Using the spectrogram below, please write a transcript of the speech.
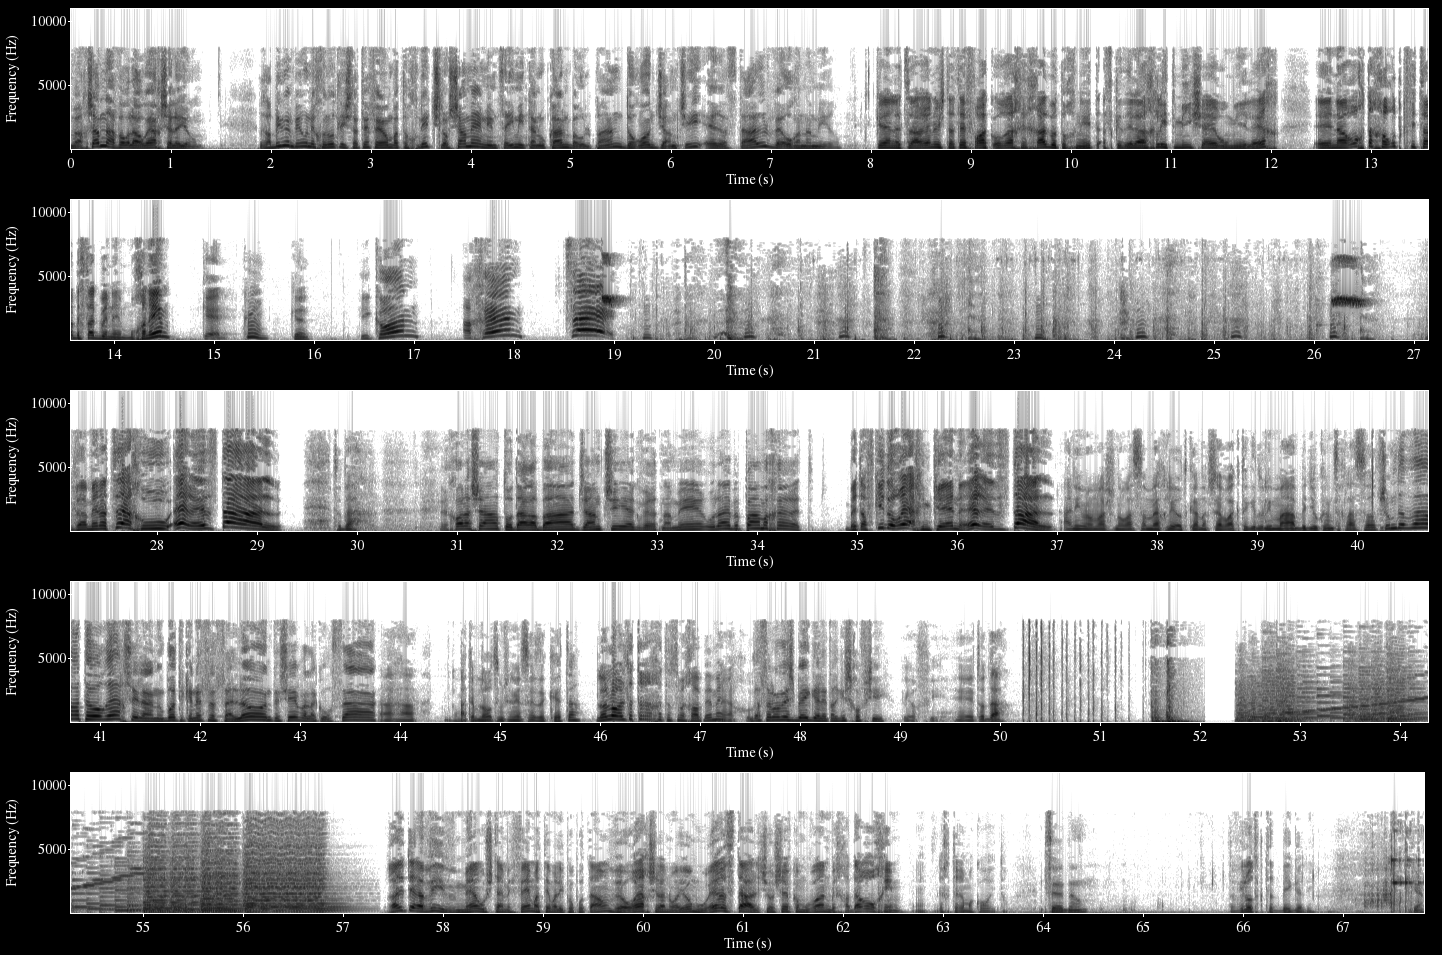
ועכשיו נעבור לאורח של היום. רבים הביעו נכונות להשתתף היום בתוכנית, שלושה מהם נמצאים איתנו כאן באולפן, דורון ג'אמצ'י, ארז טל ואורן אמיר. כן, לצערנו השתתף רק אורח אחד בתוכנית, אז כדי להחליט מי יישאר ומי ילך, אה, נערוך תחרות קפיצה בשק ביניהם. מוכנים? כן. כן, כן. היכון, אכן, צא! והמנצח הוא ארז טל! תודה. לכל השאר, תודה רבה, ג'אמצ'י, הגברת נמיר, אולי בפעם אחרת. בתפקיד אורח, אם כן, ארז טל! אני ממש נורא שמח להיות כאן. עכשיו רק תגידו לי מה בדיוק אני צריך לעשות. שום דבר, אתה אורח שלנו. בוא, תיכנס לסלון, תשב על הכורסה. אהה. אתם לא רוצים שאני אעשה איזה קטע? לא, לא, אל תטרח את עצמך, באמת. בסלון יש בייגלה, תרגיש חופשי. יופי. אה, תודה. רדיו תל אביב, 102 FM, אתם על היפופוטם, והאורח שלנו היום הוא ארז טל, שיושב כמובן בחדר אורחים. אה, לך תראה מה קורה איתו. בסדר. תביא לו עוד קצת בייגלי. כן.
